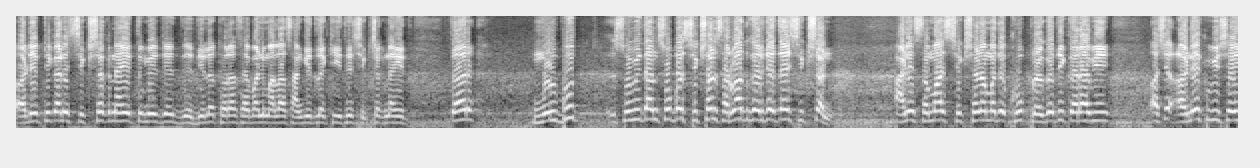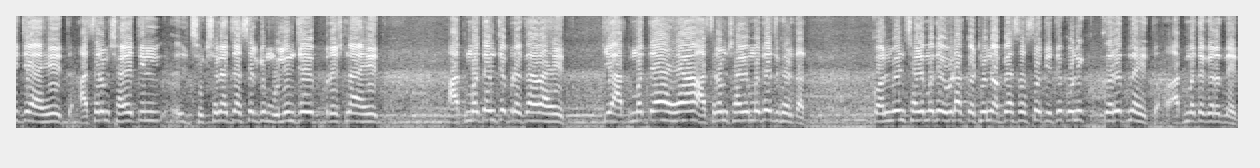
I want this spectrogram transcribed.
अनेक ठिकाणी शिक्षक नाही तुम्ही जे दिलं थोरा साहेबांनी मला सांगितलं की इथे शिक्षक नाहीत. तर मूलभूत सुविधांसोबत शिक्षण सर्वात गरजेचं आहे शिक्षण. आणि समाज शिक्षणामध्ये खूप प्रगती करावी. असे अनेक विषय जे आहेत आश्रमशाळेतील शिक्षणाचे असेल की मुलींचे प्रश्न आहेत आत्महत्यांचे प्रकार आहेत की आत्महत्या ह्या आश्रमशाळेमध्येच घडतात. कॉन्व्हेंट शाळेमध्ये एवढा कठीण अभ्यास असतो तिथे कोणी करत नाहीत आत्महत्या करत नाहीत.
